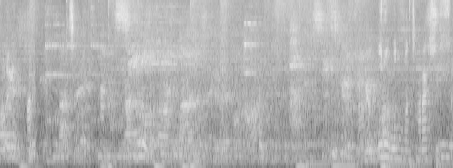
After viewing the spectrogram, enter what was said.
모르겠다. 물어보는 건 잘할 수 있어.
